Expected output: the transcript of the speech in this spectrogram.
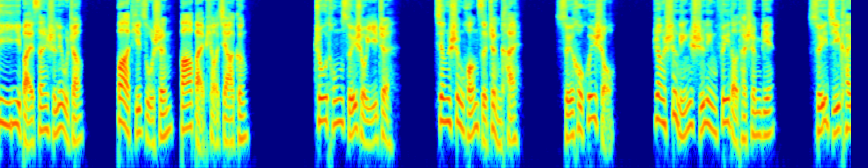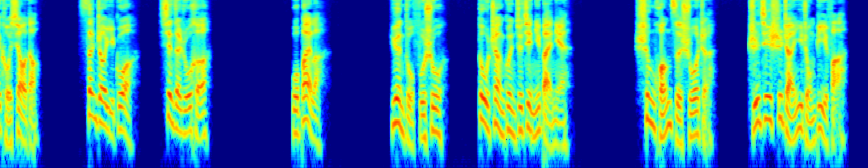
第一百三十六章霸体祖身八百票加更。周通随手一震，将圣皇子震开，随后挥手，让圣灵石令飞到他身边，随即开口笑道：“三招已过，现在如何？”我败了，愿赌服输，斗战棍就借你百年。圣皇子说着，直接施展一种秘法，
